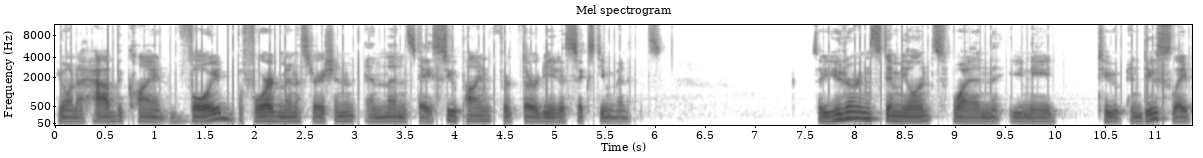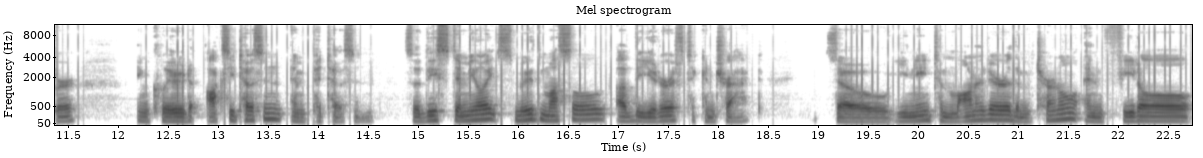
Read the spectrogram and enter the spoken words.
you want to have the client void before administration and then stay supine for 30 to 60 minutes. So uterine stimulants when you need to induce labor include oxytocin and pitocin. So these stimulate smooth muscle of the uterus to contract so you need to monitor the maternal and fetal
